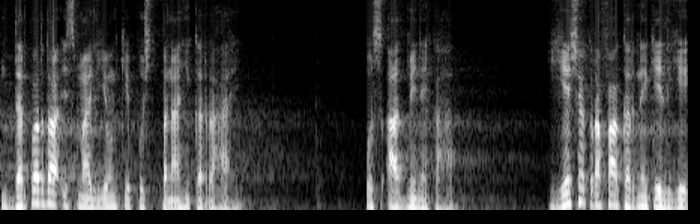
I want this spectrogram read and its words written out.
درپردہ اسماعیلیوں کی پشت پناہی کر رہا ہے۔ اس آدمی نے کہا، یہ شک رفع کرنے کے لیے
